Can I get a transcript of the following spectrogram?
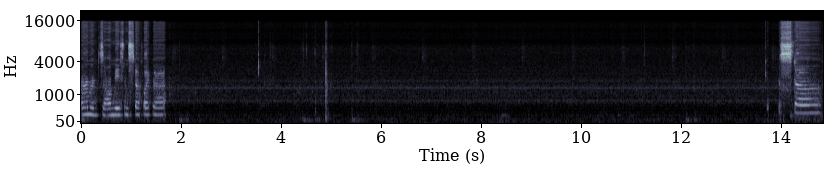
armored zombies and stuff like that. Get the stuff.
